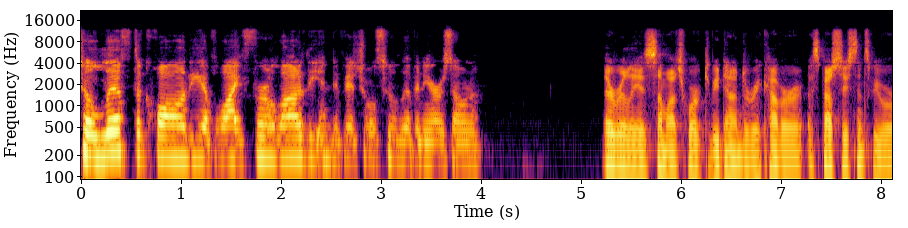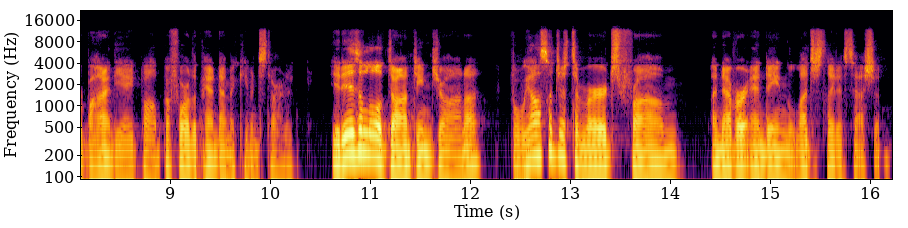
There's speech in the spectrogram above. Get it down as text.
to lift the quality of life for a lot of the individuals who live in Arizona. There really is so much work to be done to recover, especially since we were behind the eight ball before the pandemic even started. It is a little daunting, Joanna, but we also just emerged from a never ending legislative session.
